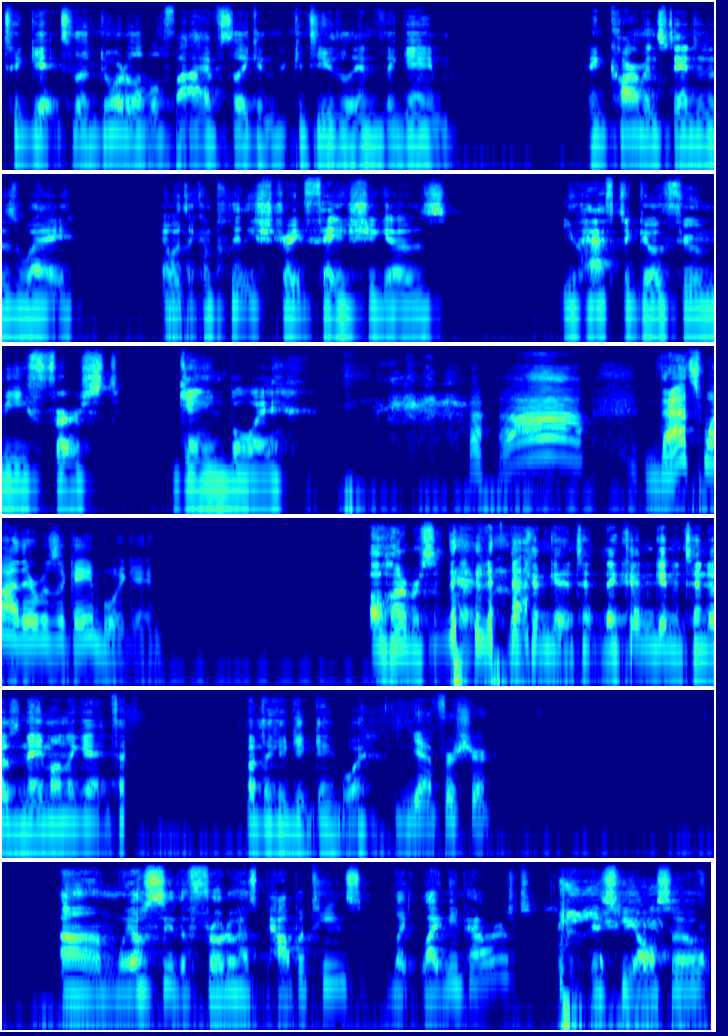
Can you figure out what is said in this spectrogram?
to get to the door to level five so they can continue to the end of the game. And Carmen stands in his way. And with a completely straight face, she goes, You have to go through me first, Game Boy. That's why there was a Game Boy game. Oh, 100%. they, couldn't get, they couldn't get Nintendo's name on the game, but they could get Game Boy. Yeah, for sure. Um, we also see that Frodo has Palpatine's like lightning powers. Is he also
